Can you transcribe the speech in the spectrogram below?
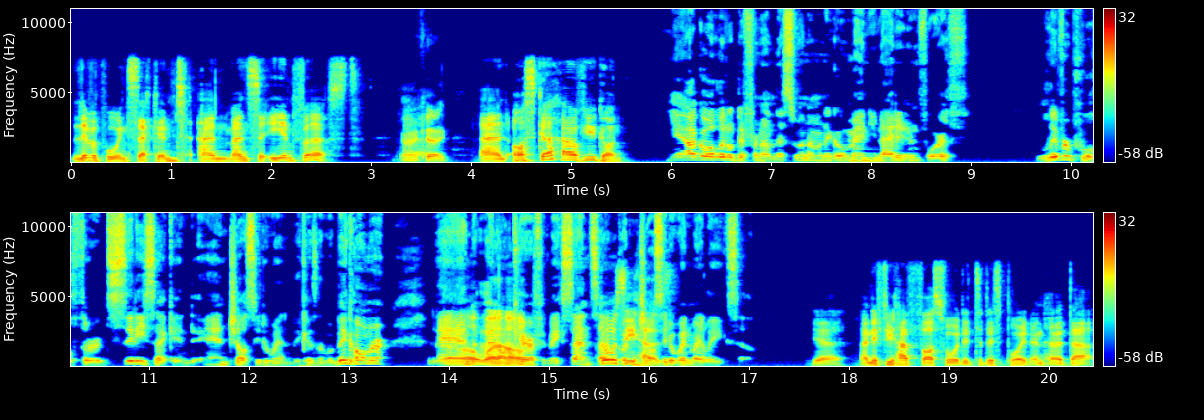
Liverpool in second, and Man City in first. Okay. And Oscar, how have you gone? Yeah, I'll go a little different on this one. I'm going to go Man United in fourth, Liverpool third, City second, and Chelsea to win because I'm a big homer and Oh, I don't care if it makes sense. I'm putting Chelsea has. to win my league. So Yeah, and if you have fast forwarded to this point and heard that,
